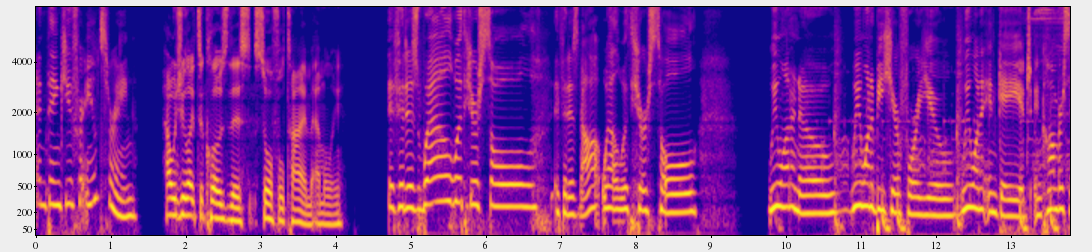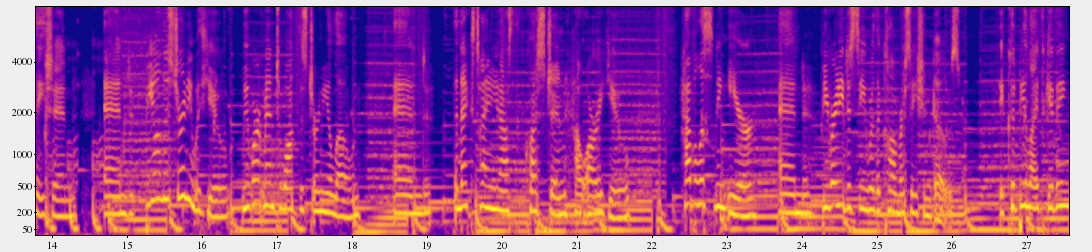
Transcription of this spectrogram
And thank you for answering. How would you like to close this soulful time, Emily? If it is well with your soul, if it is not well with your soul, we want to know. We want to be here for you. We want to engage in conversation and be on this journey with you. We weren't meant to walk this journey alone. And the next time you ask the question, How are you? have a listening ear and be ready to see where the conversation goes. It could be life giving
